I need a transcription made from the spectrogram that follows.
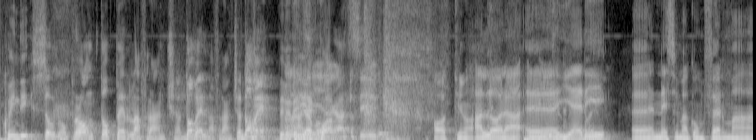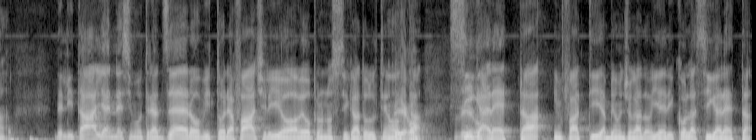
Quindi sono pronto per la Francia. Dov'è la Francia? Dov'è? Deve venire Dai, qua. ragazzi. Ottimo. Allora, eh, ieri eh, ennesima conferma dell'Italia, ennesimo 3-0, vittoria facile. Io avevo pronosticato l'ultima Vero, volta. Sigaretta, infatti abbiamo giocato ieri con la sigaretta.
